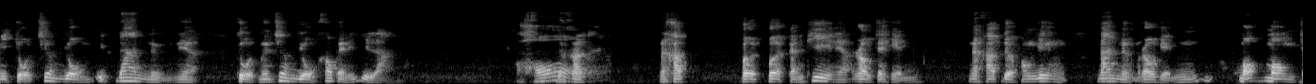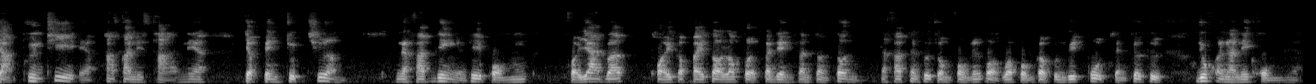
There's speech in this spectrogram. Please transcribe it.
มีโจทย์เชื่อมโยงอีกด้านหนึ่งเนี่ย โจทย์มันเชื่อมโยงเข้าไปในอิหร่านอ๋อนะครับนะครับ เปิดเปิดแผนที่เนี่ยเราจะเห็นนะครับโดยเฉพ้องยิ่งด้านหนึ่งเราเห็นมองมองจากพื้นที่เนี่ยอัฟกานิสถานเนี่ยจะเป็นจุดเชื่อมนะครับ ยิ่งอย่างที่ผมขออนุญาตว่า ถอยกลับไปตอนเราเปิดประเด็นกันตอนต้นนะครับท่านผู้ชมคงนึกออกว่าผมกับคุณวิทย์พูดกันก็คือยุคอาณานิคมเนี่ย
